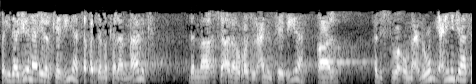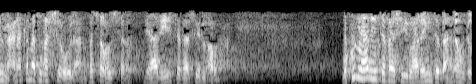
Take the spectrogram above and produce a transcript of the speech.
فإذا جئنا إلى الكيفية تقدم كلام مالك لما سأله الرجل عن الكيفية قال الاستواء معلوم. يعني من جهة المعنى كما تفسره الآن فسره السلف لهذه التفاسير الأربعة. وكل هذه التفاسير وهذا ينتبه له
